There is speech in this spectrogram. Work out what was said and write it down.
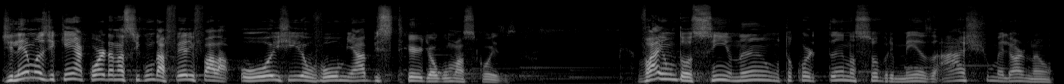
Dilemas de quem acorda na segunda-feira e fala: hoje eu vou me abster de algumas coisas. Vai um docinho? Não, estou cortando a sobremesa. Acho melhor não.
